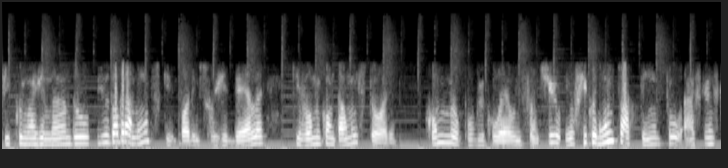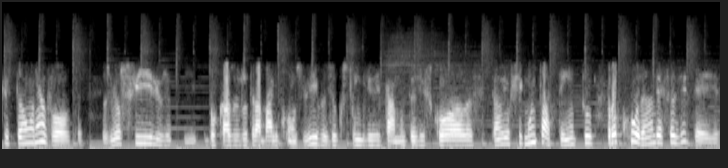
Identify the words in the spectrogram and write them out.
fico imaginando os desdobramentos que podem surgir dela que vão me contar uma história. Como meu público é o infantil, eu fico muito atento às crianças que estão à minha volta, os meus filhos. E por causa do trabalho com os livros, eu costumo visitar muitas escolas, então eu fico muito atento procurando essas ideias.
